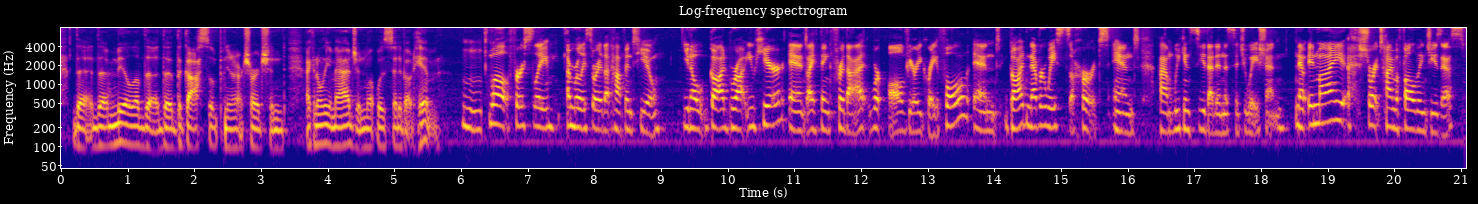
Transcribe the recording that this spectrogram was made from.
the the mill of the, the the gossip in our church, and I can only imagine what was said about him. Mm-hmm. Well, firstly, I'm really sorry that happened to you you know, God brought you here, and I think for that we're all very grateful. And God never wastes a hurt, and um, we can see that in this situation. Now, in my short time of following Jesus,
